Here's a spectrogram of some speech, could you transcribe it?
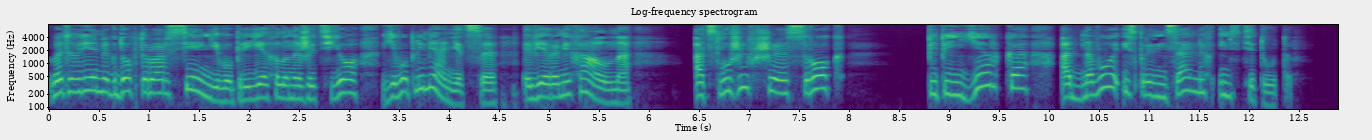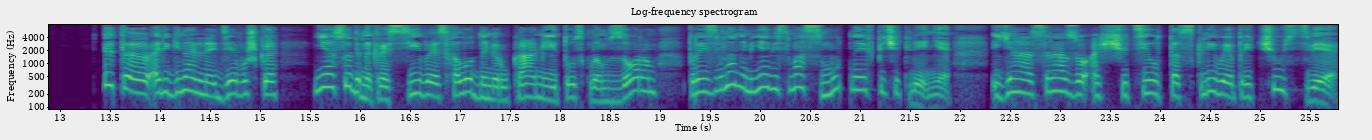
В это время к доктору Арсеньеву приехала на житье его племянница Вера Михайловна, отслужившая срок пепеньерка одного из провинциальных институтов. Эта оригинальная девушка, не особенно красивая, с холодными руками и тусклым взором, произвела на меня весьма смутное впечатление. Я сразу ощутил тоскливое предчувствие,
